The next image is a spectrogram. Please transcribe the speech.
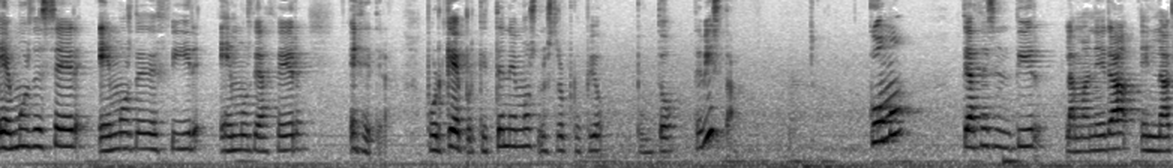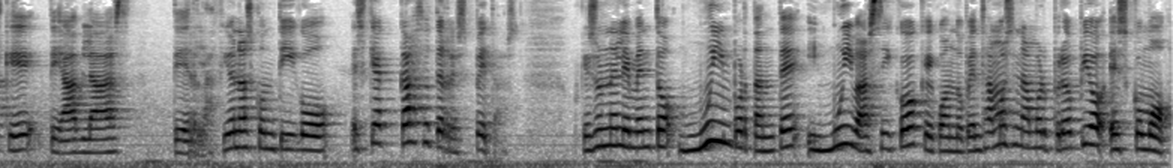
hemos de ser, hemos de decir, hemos de hacer, etc. ¿Por qué? Porque tenemos nuestro propio punto de vista. ¿Cómo te hace sentir la manera en la que te hablas, te relacionas contigo, es que acaso te respetas. Porque es un elemento muy importante y muy básico que cuando pensamos en amor propio es como,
